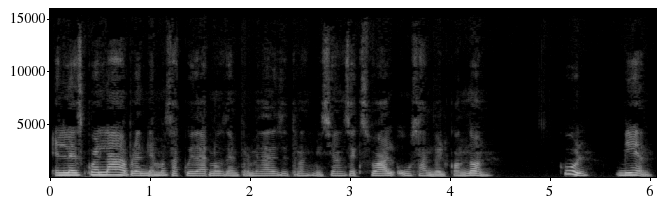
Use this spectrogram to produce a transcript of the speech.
En la escuela aprendemos a cuidarnos de enfermedades de transmisión sexual usando el condón. Cool, bien.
